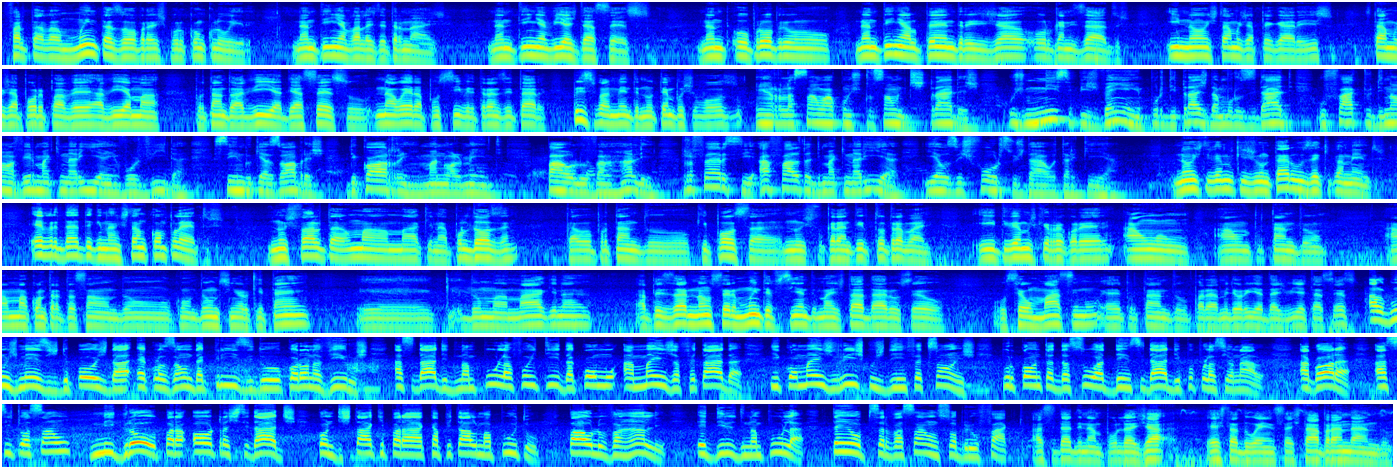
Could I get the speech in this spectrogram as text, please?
Faltavam muitas obras por concluir. Não tinha valas de drenagem, não tinha vias de acesso não, o próprio não tinha alpendres já organizados e nós estamos a pegar isso, estamos a pôr para ver, havia uma, portanto, a via de acesso não era possível transitar, principalmente no tempo chuvoso. Em relação à construção de estradas, os munícipes veem por detrás da morosidade o facto de não haver maquinaria envolvida, sendo que as obras decorrem manualmente. Paulo Van Hali refere-se à falta de maquinaria e aos esforços da autarquia. Nós tivemos que juntar os equipamentos. É verdade que não estão completos. Nos falta uma máquina bulldozer, portanto, que possa nos garantir todo o trabalho. E tivemos que recorrer a um, a um portanto, a uma contratação de um, de um senhor que tem, eh, de uma máquina apesar de não ser muito eficiente, mas está a dar o seu, o seu máximo, é, portanto, para a melhoria das vias de acesso. Alguns meses depois da eclosão da crise do coronavírus, a cidade de Nampula foi tida como a mais afetada e com mais riscos de infecções por conta da sua densidade populacional. Agora, a situação migrou para outras cidades, com destaque para a capital Maputo. Paulo Van Hali edil de Nampula tem observação sobre o facto? A cidade de Nampula já, esta doença está abrandando,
